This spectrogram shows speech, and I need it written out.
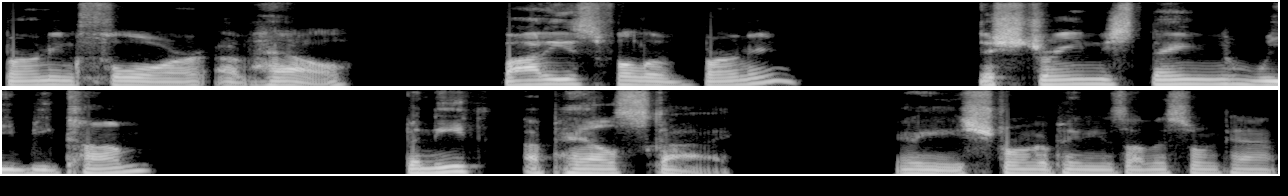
Burning Floor of Hell, Bodies Full of Burning, The Strange Thing We Become, Beneath a Pale Sky. Any strong opinions on this one, Kat?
